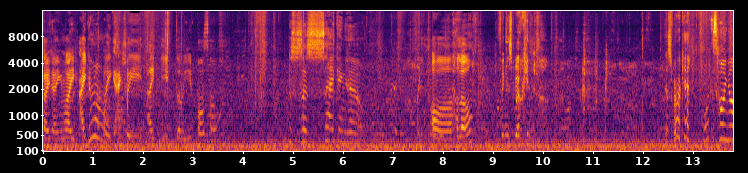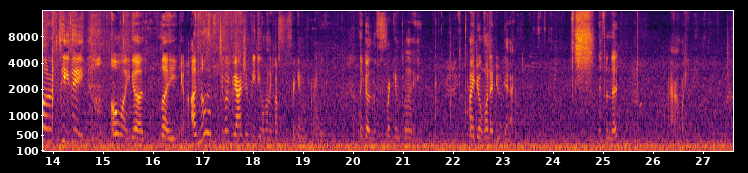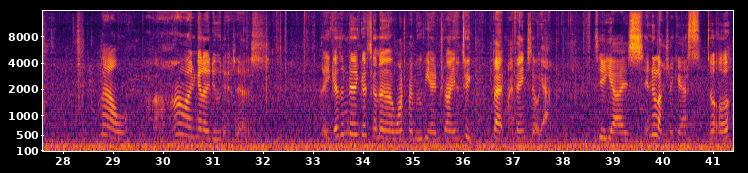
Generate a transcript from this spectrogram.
exciting. Like, I gonna like actually like eat the meatball stuff. This is a second hell. Like, uh, hello? I think it's broken. it's broken. What is going on with the TV? Oh my god. Like, I'm not gonna do a reaction video on like a freaking plane. Like on the freaking plane. I don't want to do that. Nothing that. I'm do this is. I guess I'm just gonna watch my movie and try and take back my thing, so yeah. See you guys in the lunch, I guess. Duh.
